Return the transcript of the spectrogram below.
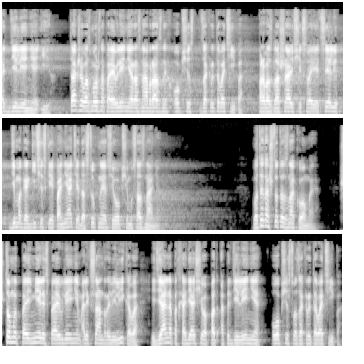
отделения их. Также возможно появление разнообразных обществ закрытого типа, провозглашающих своей целью демагогические понятия, доступные всеобщему сознанию. Вот это что-то знакомое. Что мы поимели с появлением Александра Великого, идеально подходящего под определение общества закрытого типа?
